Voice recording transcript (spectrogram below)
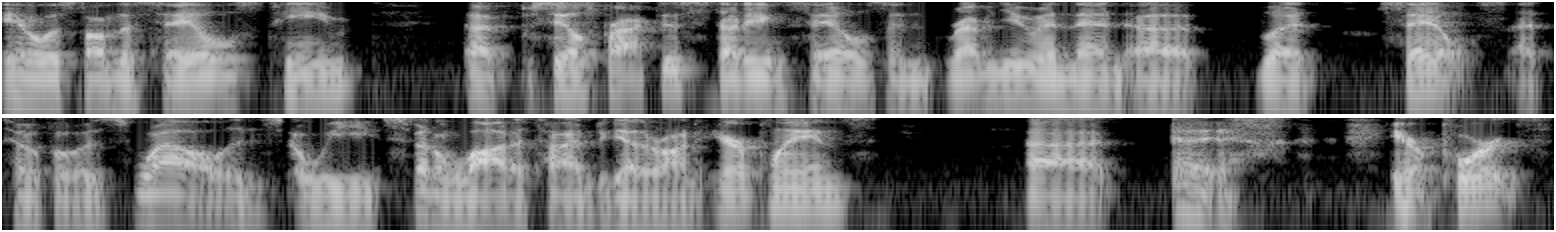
analyst on the sales team, uh, sales practice, studying sales and revenue, and then uh, led sales at Topo as well. And so we spent a lot of time together on airplanes, uh, airports,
